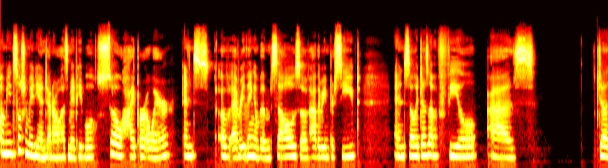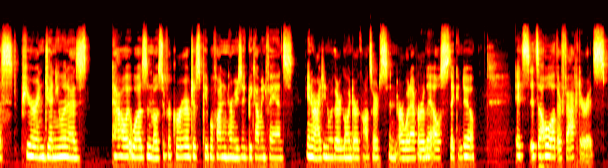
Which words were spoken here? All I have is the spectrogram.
i mean social media in general has made people so hyper aware and of everything mm-hmm. of themselves of how they're being perceived and so it doesn't feel as just pure and genuine as how it was in most of her career of just people finding her music becoming fans interacting with her going to her concerts and or whatever Mhm. else they can do it's it's a whole other factor it's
